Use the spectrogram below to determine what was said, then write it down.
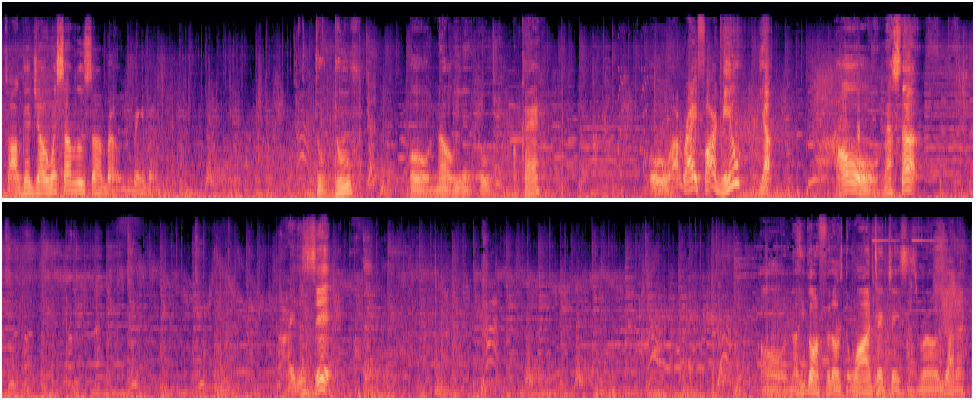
It's all good, Joe. Win some, lose some, bro. Bring it back. Do do. Oh no, he didn't. Oh, okay. Oh, all right, far needle. Yep. Oh, messed up. Alright, this is it. Oh, no, he's going for those Dewan tech chases, bro. You gotta...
